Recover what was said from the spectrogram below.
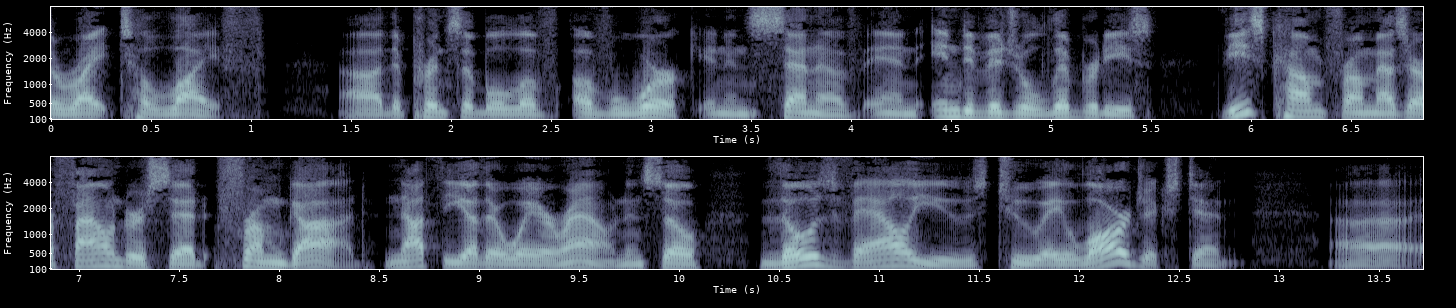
the right to life, uh, the principle of, of work and incentive and individual liberties, these come from, as our founder said, from God, not the other way around. And so those values, to a large extent, uh,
